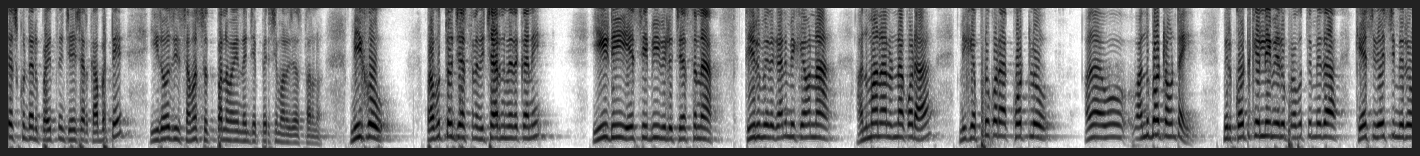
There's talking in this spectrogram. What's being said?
చేసుకుంటానికి ప్రయత్నం చేశారు కాబట్టి ఈరోజు ఈ సమస్య ఉత్పన్నమైందని చెప్పేసి మనం చేస్తాను. మీకు ప్రభుత్వం చేస్తున్న విచారణ మీద కానీ ఈడీ ఏసీబీ వీళ్ళు చేస్తున్న తీరు మీద కానీ మీకు ఏమన్నా అనుమానాలు ఉన్నా కూడా మీకు ఎప్పుడు కూడా కోర్టులు అందుబాటులో ఉంటాయి. మీరు కోర్టుకు వెళ్ళి మీరు ప్రభుత్వం మీద కేసు వేసి మీరు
